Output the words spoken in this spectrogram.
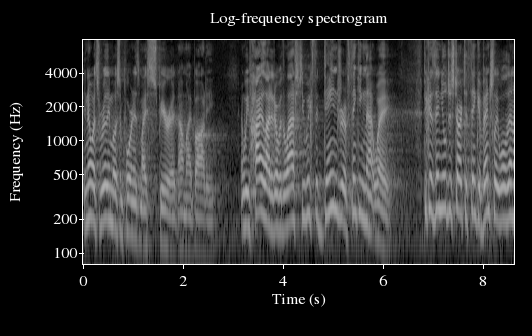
you know, what's really most important is my spirit, not my body. And we've highlighted over the last few weeks the danger of thinking that way. Because then you'll just start to think eventually, well, then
